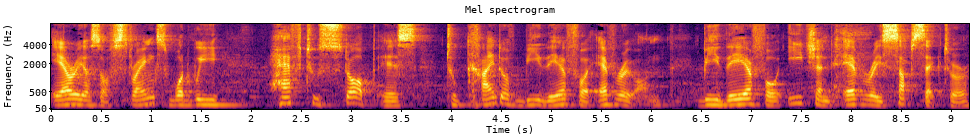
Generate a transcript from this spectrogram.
areas of strengths. What we have to stop is to kind of be there for everyone, be there for each and every subsector.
